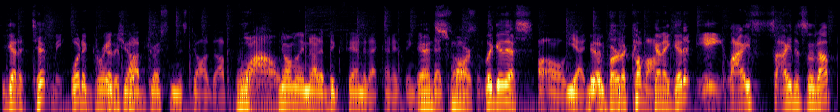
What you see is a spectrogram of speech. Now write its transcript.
You got to tip me. What a great job put- dressing this dog up. Wow. Normally, I'm not a big fan of that kind of thing. but and that's smart. awesome. Look at this. Oh yeah, no vertical. Come on. Can I get it? Hey, I sinus it up.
